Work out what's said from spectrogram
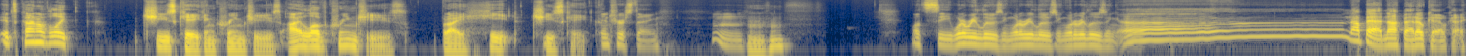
it's kind of like cheesecake and cream cheese. I love cream cheese, but I hate cheesecake. Interesting. Hmm. Mm-hmm. Let's see. What are we losing? What are we losing? What are we losing? Uh, not bad. Not bad. Okay. Okay.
